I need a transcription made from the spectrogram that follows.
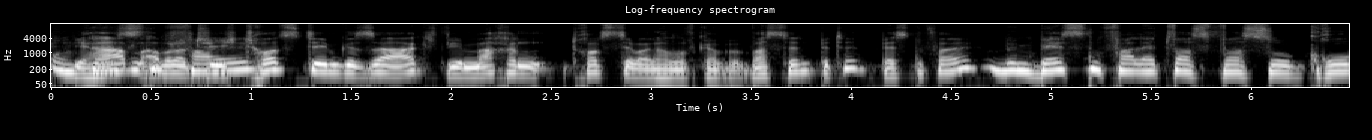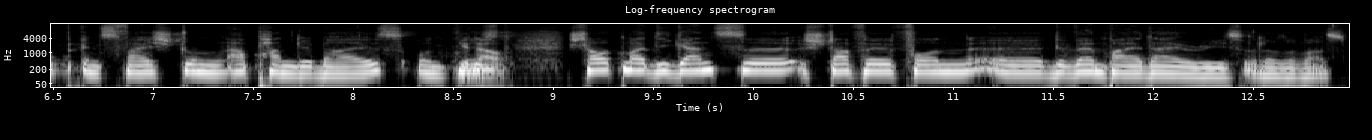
Im wir haben aber natürlich Fall- trotzdem gesagt, wir machen trotzdem eine Hausaufgabe. Was denn bitte? Besten Fall? Im besten Fall etwas, was so grob in zwei Stunden abhandelbar ist und nicht, Genau. schaut mal die ganze Staffel von äh, The Vampire Diaries oder sowas.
